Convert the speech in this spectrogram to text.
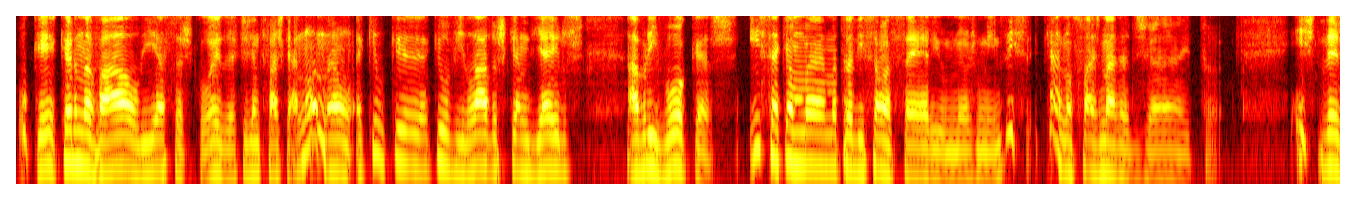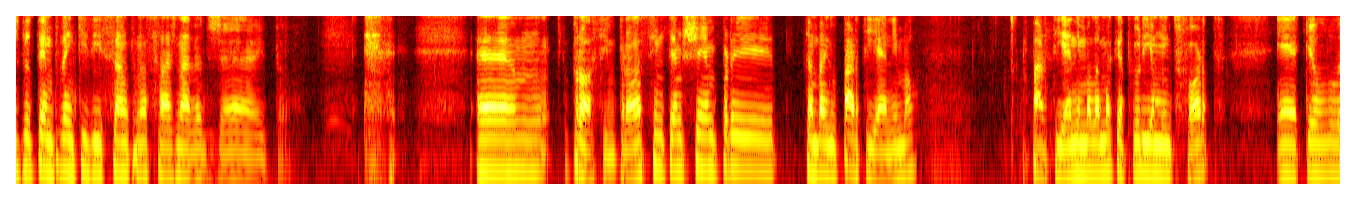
o quê? Carnaval e essas coisas que a gente faz cá. Não, não, aquilo que, que eu vi lá dos candeeiros abrir bocas, isso é que é uma, uma tradição a sério, meus meninos. Isso, cá não se faz nada de jeito. Isto desde o tempo da Inquisição que não se faz nada de jeito. um, próximo, próximo, temos sempre também o Party Animal Party Animal é uma categoria muito forte. É, aquele,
